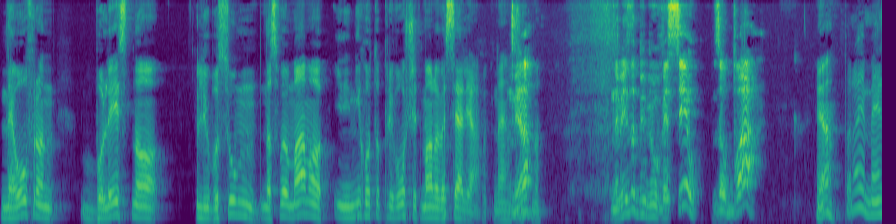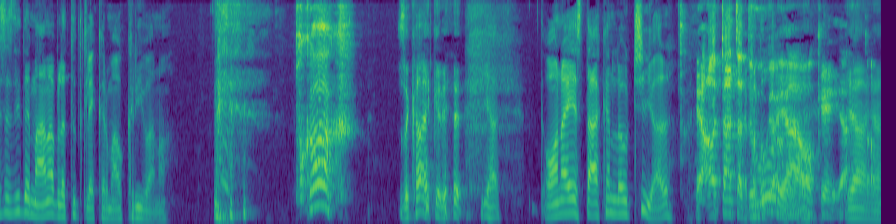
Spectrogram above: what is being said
Neofron bolestno ljubosumen na svojo mamo in ji ni hotel privoščiti malo veselja. kot Ne, Ja. Ne vem, da bi bil vesel za oba. ja. Pa ne, meni se zdi, da je mama bila tudi kar malo kriva. No. Kak? Zakaj? Ker je, Ja, ona je stakan lovči, ali? Ja, ta ta druga, dobro, ja, ok. Ja, Ja, dobro. ja.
